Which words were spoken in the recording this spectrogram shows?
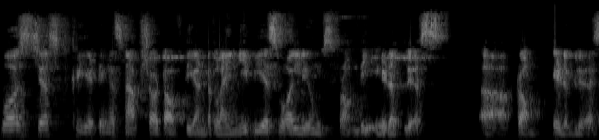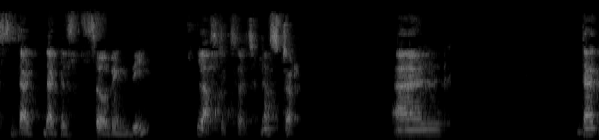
was just creating a snapshot of the underlying EBS volumes from the AWS, uh, from AWS that, that is serving the Elasticsearch cluster. And that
